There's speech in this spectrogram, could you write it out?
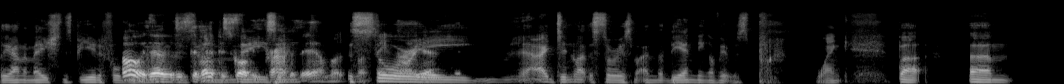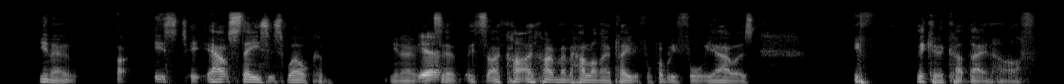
the animation's beautiful. Oh, the, map the developers got to proud of it. I'm not, the not saying that, yeah. story I didn't like the story as much and the, ending of it was wank. But um you know uh, it's it outstays its welcome. You know it's a it's I can't I can't remember how long I played it for probably 40 hours. If they could have cut that in half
